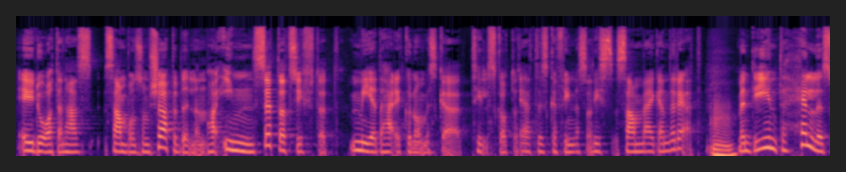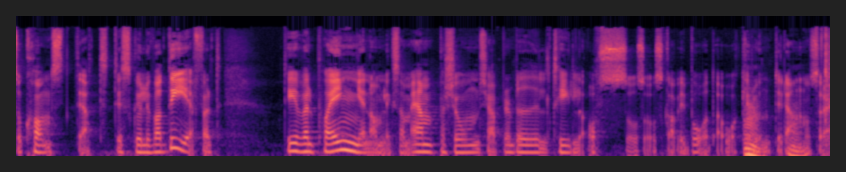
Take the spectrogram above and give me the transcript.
är ju då att den här sambon som köper bilen har insett att syftet med det här ekonomiska tillskottet är att det ska finnas en viss samäganderätt. Men det är inte heller så konstigt att det skulle vara det. För att det är väl poängen om liksom en person köper en bil till oss och så ska vi båda åka Mm. runt i den och sådär.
